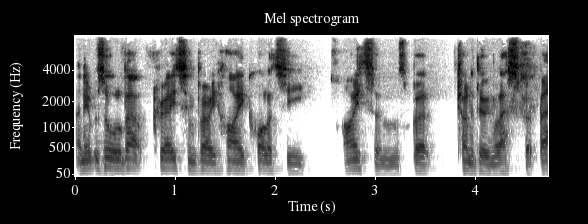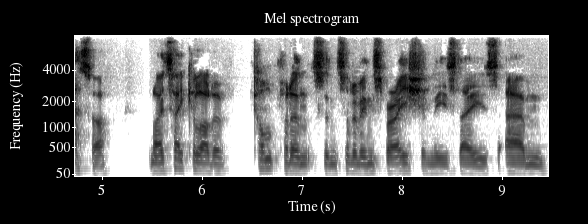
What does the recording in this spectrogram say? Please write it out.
and it was all about creating very high quality items, but kind of doing less but better. And I take a lot of confidence and sort of inspiration these days. Um,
